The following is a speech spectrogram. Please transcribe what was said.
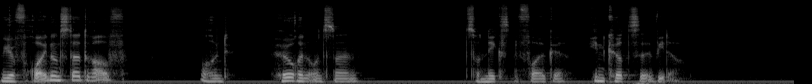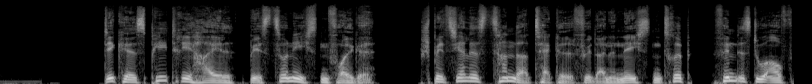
wir freuen uns darauf und hören uns dann zur nächsten Folge in Kürze wieder. Dickes Petri-Heil bis zur nächsten Folge. Spezielles Zander-Tackle für deinen nächsten Trip findest du auf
